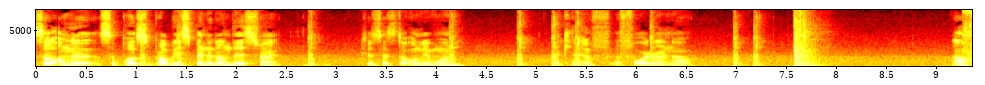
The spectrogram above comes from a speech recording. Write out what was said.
So I'm uh, supposed to probably spend it on this, right? Because that's the only one I can aff- afford right now. Oh.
